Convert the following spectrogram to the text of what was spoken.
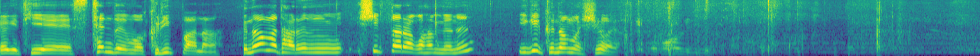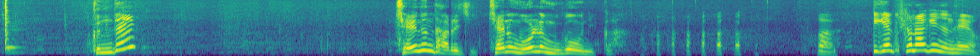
여기 뒤에 스탠드 뭐 그립바나 그나마 다른 쉽다라고 하면은 이게 그나마 쉬워요. 근데 쟤는 다르지. 쟤는 원래 무거우니까. 어, 이게 편하기는 해요.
